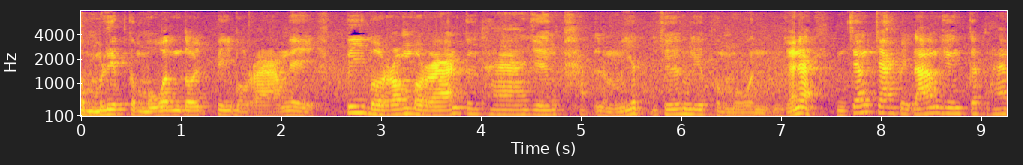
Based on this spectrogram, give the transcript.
គម្រាបកមួនដោយពីបុរាណទេពីបរមបុរាណគឺថាយើងខាត់ល្មៀតយើងលាបកមួនអញ្ចឹងណាអញ្ចឹងចាស់ពីដើមយើងគិតថា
